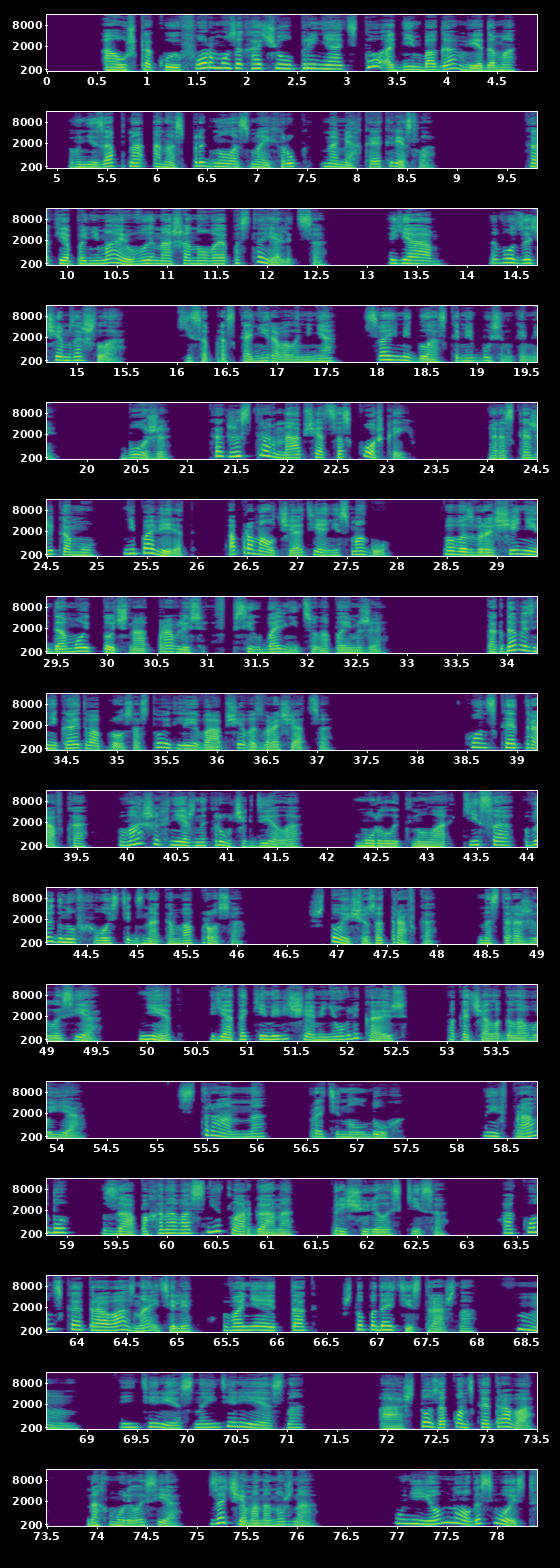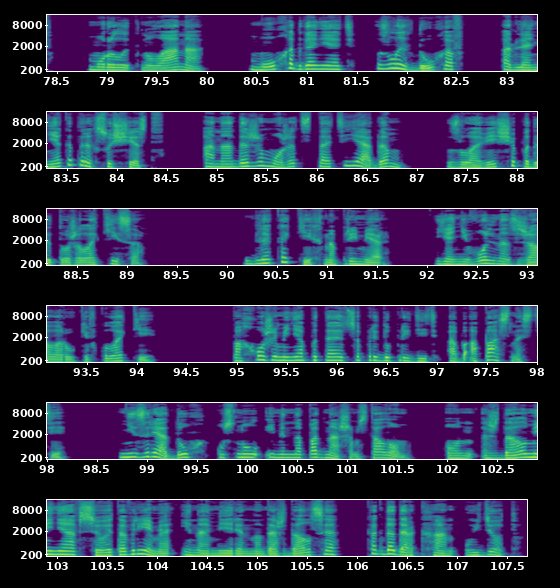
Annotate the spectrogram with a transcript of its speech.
«А уж какую форму захочу принять, то одним богам ведомо». Внезапно она спрыгнула с моих рук на мягкое кресло. «Как я понимаю, вы наша новая постоялица. Я... вот зачем зашла». Киса просканировала меня своими глазками-бусинками. Боже, как же странно общаться с кошкой. Расскажи кому, не поверят, а промолчать я не смогу. По возвращении домой точно отправлюсь в психбольницу на ПМЖ. Тогда возникает вопрос, а стоит ли вообще возвращаться? «Конская травка, ваших нежных ручек дело», мурлыкнула киса, выгнув хвостик знаком вопроса. «Что еще за травка?» – насторожилась я. «Нет, я такими вещами не увлекаюсь», – покачала головой я. «Странно», – протянул дух. «И вправду, запаха на вас нет, Ларгана», – прищурилась киса. «А конская трава, знаете ли, воняет так, что подойти страшно. Хм, интересно, интересно». «А что за конская трава?» – нахмурилась я. «Зачем она нужна?» «У нее много свойств», – мурлыкнула она. «Мух отгонять, злых духов, а для некоторых существ она даже может стать ядом», – зловеще подытожила киса. «Для каких, например?» Я невольно сжала руки в кулаки. Похоже, меня пытаются предупредить об опасности. Не зря дух уснул именно под нашим столом. Он ждал меня все это время и намеренно дождался, когда Даркхан уйдет.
